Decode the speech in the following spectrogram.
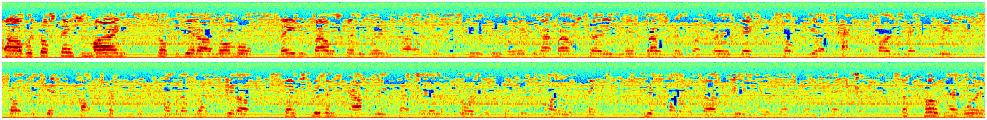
uh, with those things in mind, don't forget our normal ladies Bible study, uh, Tuesday, night Bible study, men's Bible study on Thursday. Don't forget our packing party next week. Don't forget the turkey that's coming up. Don't forget our Thanksgiving outreach out there in the Florida. So be a part of this thing. Be a part of what God's doing here at West Family Day. Let's close in that word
